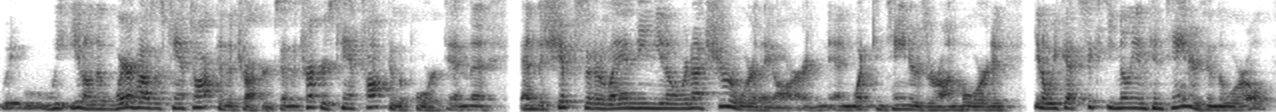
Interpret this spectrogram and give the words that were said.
We, we you know the warehouses can't talk to the truckers and the truckers can't talk to the port and the and the ships that are landing you know we're not sure where they are and, and what containers are on board. And you know we've got 60 million containers in the world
